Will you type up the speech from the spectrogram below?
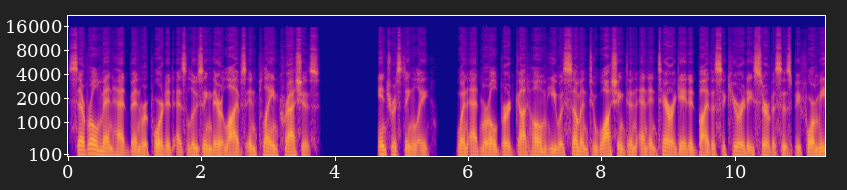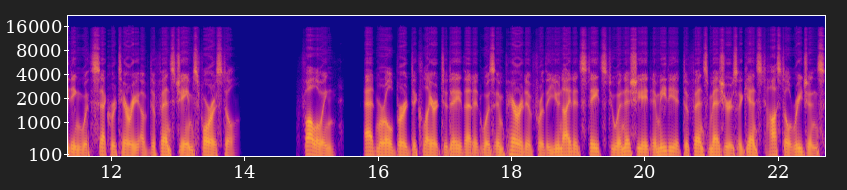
Several men had been reported as losing their lives in plane crashes. Interestingly, when Admiral Byrd got home he was summoned to Washington and interrogated by the security services before meeting with Secretary of Defense James Forrestal. Following, Admiral Byrd declared today that it was imperative for the United States to initiate immediate defense measures against hostile regions,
